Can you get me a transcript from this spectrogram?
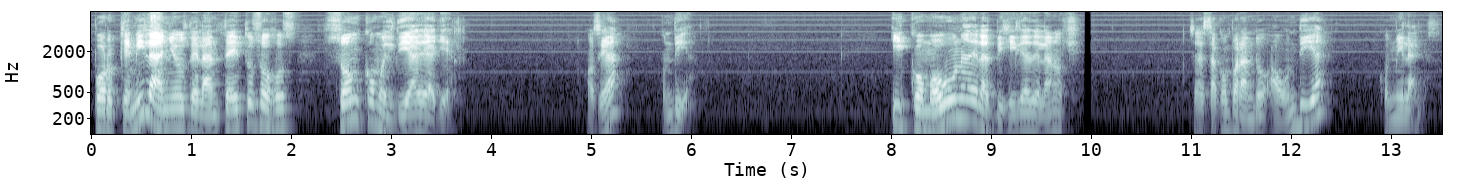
porque mil años delante de tus ojos son como el día de ayer. O sea, un día. Y como una de las vigilias de la noche. O sea, está comparando a un día con mil años.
